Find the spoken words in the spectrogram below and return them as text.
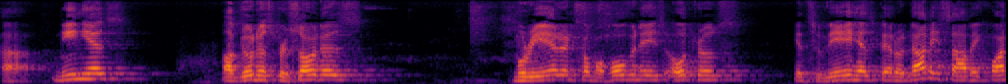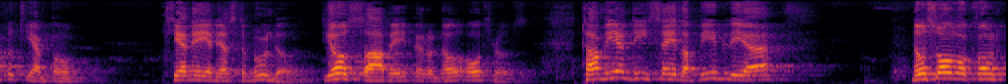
uh, niñas, algunas personas Murieron como jóvenes otros en sus viejas, pero nadie sabe cuánto tiempo tiene en este mundo. Dios sabe, pero no otros. También dice la Biblia, no solo con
